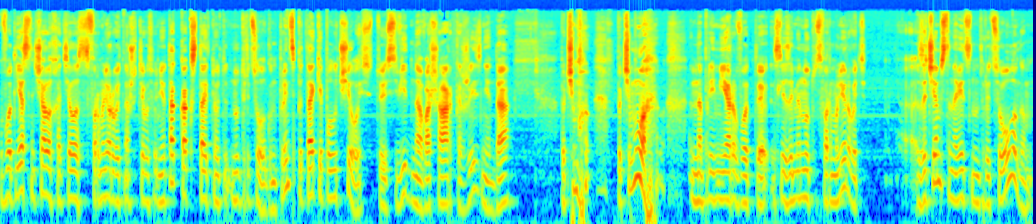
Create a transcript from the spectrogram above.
вот я сначала хотела сформулировать нашу тему сегодня так, как стать нутрициологом. В принципе, так и получилось. То есть видно ваша арка жизни, да. Почему, почему например, вот э, если за минуту сформулировать, зачем становиться нутрициологом,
